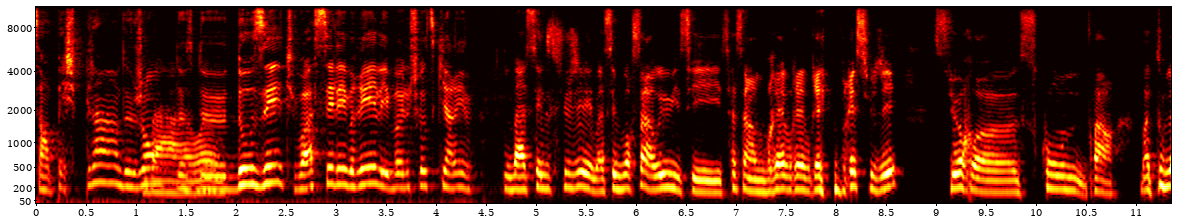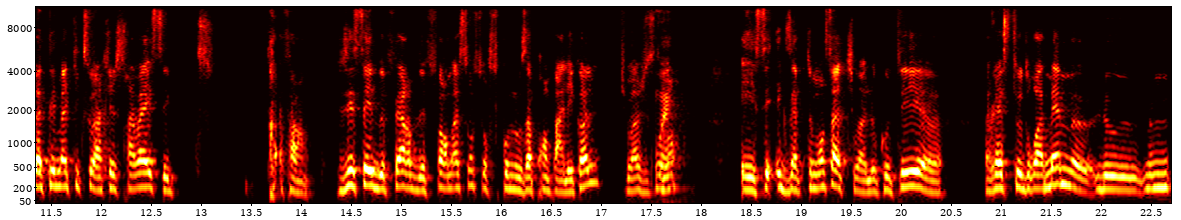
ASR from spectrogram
ça empêche plein de gens bah, de d'oser, tu vois, célébrer les bonnes choses qui arrivent. Bah, c'est le sujet. Bah, c'est pour ça, oui, oui, c'est ça, c'est un vrai, vrai, vrai, vrai sujet sur euh, ce qu'on, enfin, bah, toute la thématique sur laquelle je travaille, c'est, enfin, j'essaie de faire des formations sur ce qu'on nous apprend pas à l'école, tu vois, justement. Et c'est exactement ça, tu vois, le côté euh, reste droit, même le,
